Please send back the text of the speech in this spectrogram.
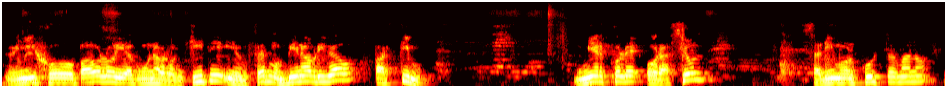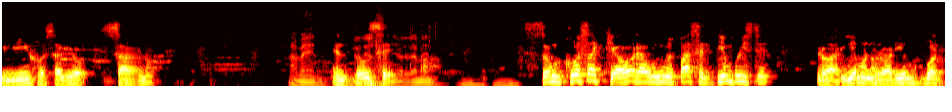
Mi hijo Pablo iba con una bronquitis y enfermo, bien abrigado, partimos. Miércoles, oración, salimos al culto, hermano, y mi hijo salió sano. Amén. Entonces, son cosas que ahora uno pasa el tiempo y dice, lo haríamos, no lo haríamos. Bueno,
